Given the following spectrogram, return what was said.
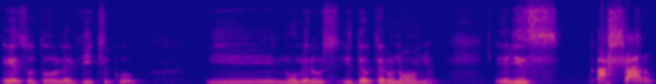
Êxodo, Levítico e Números e Deuteronômio. Eles acharam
